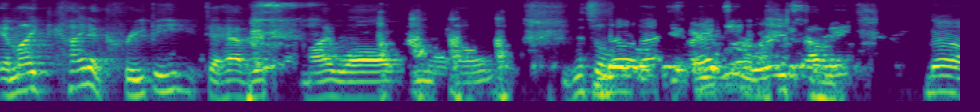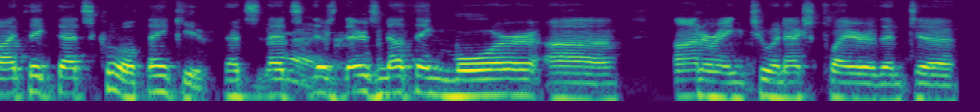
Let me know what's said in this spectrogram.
Am I kind of creepy to have this on my wall in my home? Is this a no, little? That's, are that's you worried about me? No, I think that's cool. Thank you. That's that's right. there's there's nothing more uh, honoring to an ex player than to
